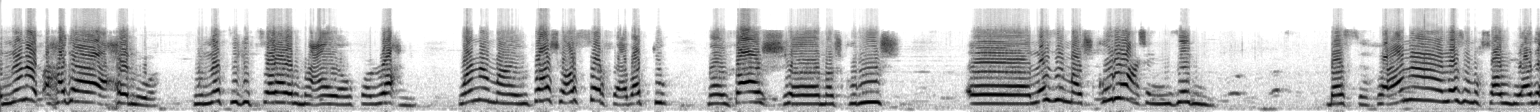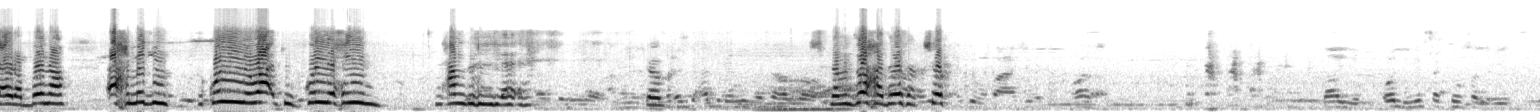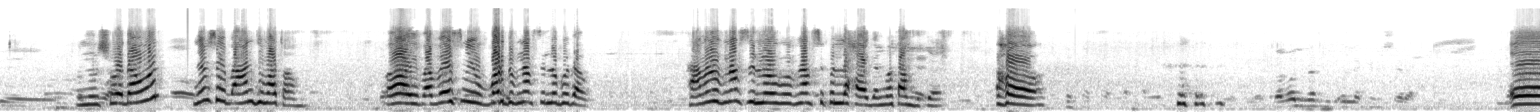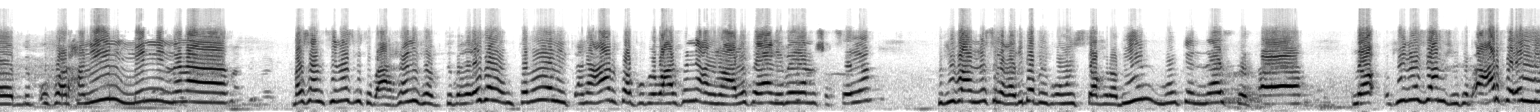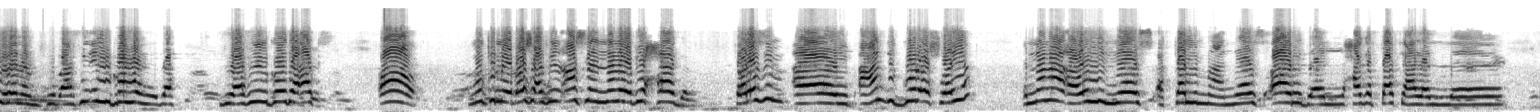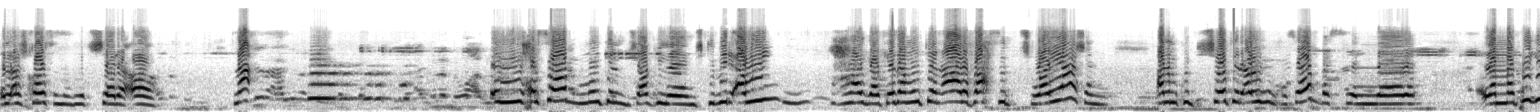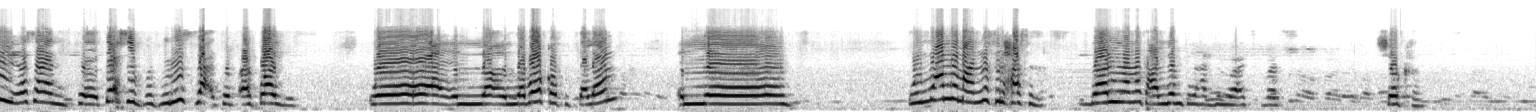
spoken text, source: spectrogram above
إن أنا أبقى حاجة حلوة. والناس تيجي تصور معايا وفرحني وأنا ما ينفعش أثر في عبادته ما ينفعش آه، ما أشكروش. آه لازم أشكره عشان يزيدني. بس فأنا لازم أصلي أدعي ربنا أحمده في كل وقت وفي كل حين. الحمد لله. شكرا. ده من ذوق حضرتك. شكرا. طيب قول لي نفسك توصل لإيه؟ من المشروع ده؟ نفسي يبقى عندي مطعم. آه يبقى باسمي وبرضه بنفس اللوجو ده، هعمله بنفس اللوجو بنفس كل حاجة المطعم بتاعي. آه. طب قول لي الناس بتقول لك إيه في الشارع؟ آه، بيبقوا فرحانين مني إن أنا مثلا في ناس بتبقى عارفاني فبتبقى إيه ده؟ أنت مالك؟ أنا عارفك وبيبقوا عارفيني عن معرفة يعني بيا أنا شخصيا. وفي بقى الناس الغريبة بيبقوا مستغربين ممكن ناس تبقى لا في ناس بقى مش بتبقى عارفة إيه اللي هنا مش بيبقى عارفين إيه اللي جوه ده مش بيبقى عارفين اللي جوه ده اكل آه ممكن ما يبقاش عارفين أصلا إن أنا ببيع حاجة. فلازم آه يبقى عندي الجرأة شوية إن أنا أقول للناس أتكلم مع الناس أعرض الحاجة بتاعتي على ال- الأشخاص اللي في الشارع. آه. لا. الحساب ممكن بشكل مش كبير قوي. حاجة كده ممكن أعرف أحسب شوية عشان أنا ما كنتش شاطر قوي في الحساب بس لما تيجي مثلا تحسب في الفلوس لأ تبقى كويس. واللباقة في الكلام والمعاملة مع الناس الحسنة. ده اللي أنا اتعلمته لحد دلوقتي بس. شكرا.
